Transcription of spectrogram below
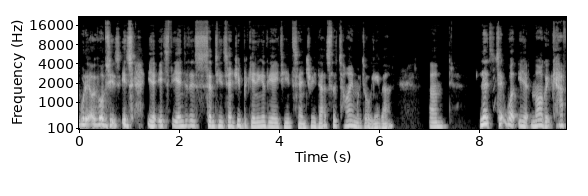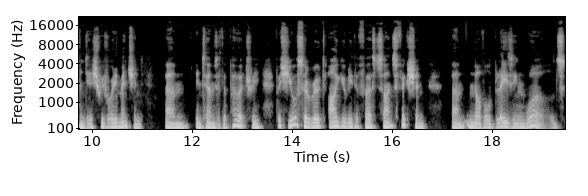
well, obviously, it's it's know, it's the end of the 17th century, beginning of the 18th century. That's the time we're talking about. Um, let's take well, you know, Margaret Cavendish. We've already mentioned um, in terms of the poetry, but she also wrote arguably the first science fiction um, novel, Blazing Worlds,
